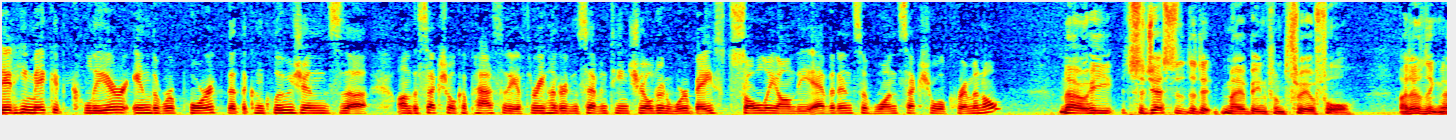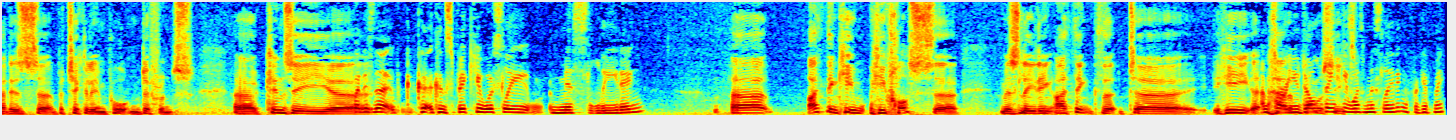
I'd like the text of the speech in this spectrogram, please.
Did he make it clear in the report that the conclusions uh, on the sexual capacity of 317 children were based solely on the evidence of one sexual criminal? No, he suggested that it may have been from three or four. I don't think that is a particularly important difference. Uh, Kinsey. Uh, but isn't that conspicuously misleading? Uh, I think he he was uh, misleading. I think that uh, he. I'm sorry, you don't think he was misleading? Forgive me.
